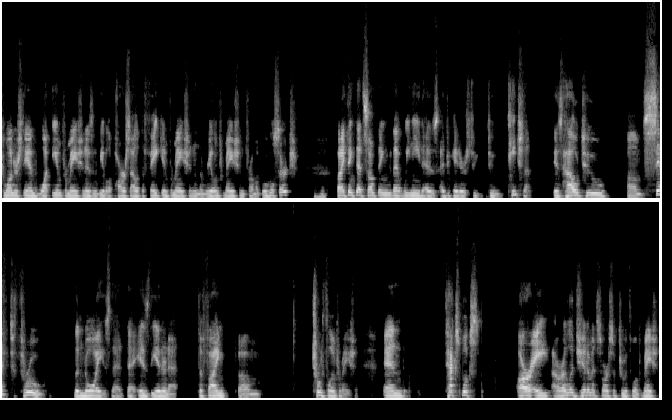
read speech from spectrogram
to understand what the information is and to be able to parse out the fake information and the real information from a Google search. Mm-hmm. But I think that's something that we need as educators to to teach them is how to um, sift through the noise that that is the internet to find um, truthful information. And textbooks are a are a legitimate source of truthful information.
